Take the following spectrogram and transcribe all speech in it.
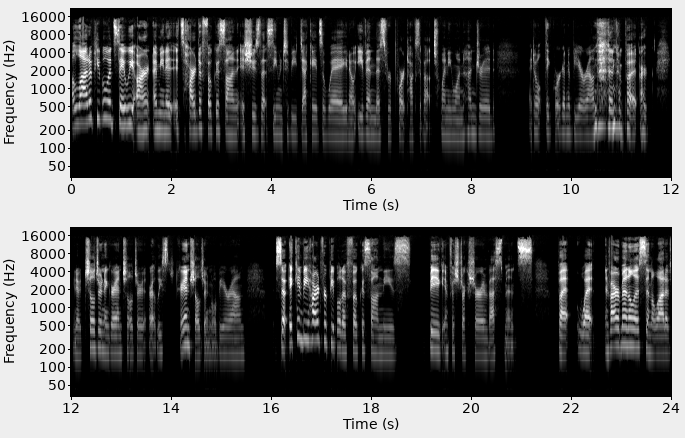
A lot of people would say we aren't. I mean, it, it's hard to focus on issues that seem to be decades away. You know, even this report talks about 2100. I don't think we're going to be around then, but our, you know, children and grandchildren, or at least grandchildren, will be around. So it can be hard for people to focus on these big infrastructure investments but what environmentalists and a lot of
